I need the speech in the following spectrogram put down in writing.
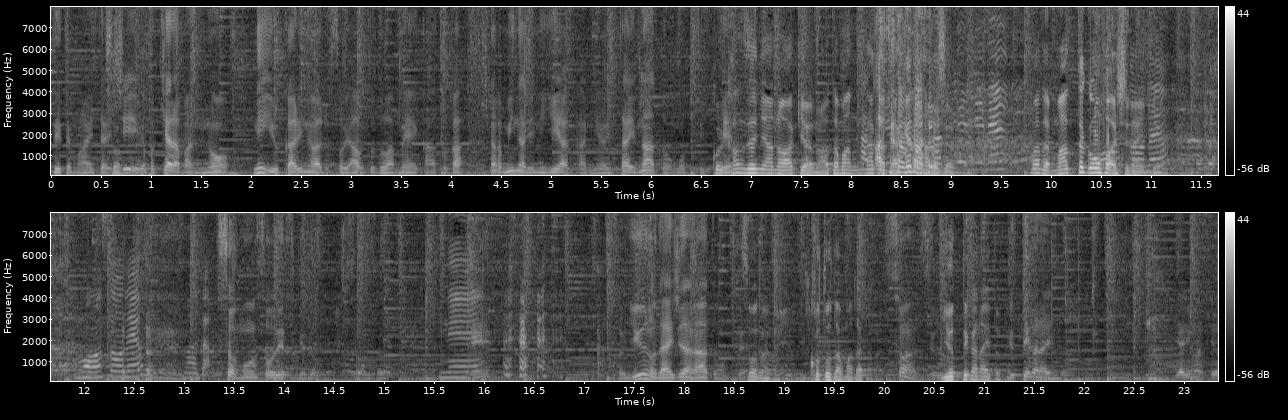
出てもらいたいし、ね。やっぱキャラバンのにゆかりのあるそういうアウトドアメーカーとかなんかみんなで賑やかにやりたいなと思っていて。これ完全にあのアキラの頭の中だけの話なんだよ。まだ全くオファーしないんで。妄想だよまだ。そう妄想ですけど。そうそう。ね。そう言うの大事だなと思って。そうなのよ。言霊だから。そうなんですよ。言ってかないとね。言っていかないとやりますよ。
